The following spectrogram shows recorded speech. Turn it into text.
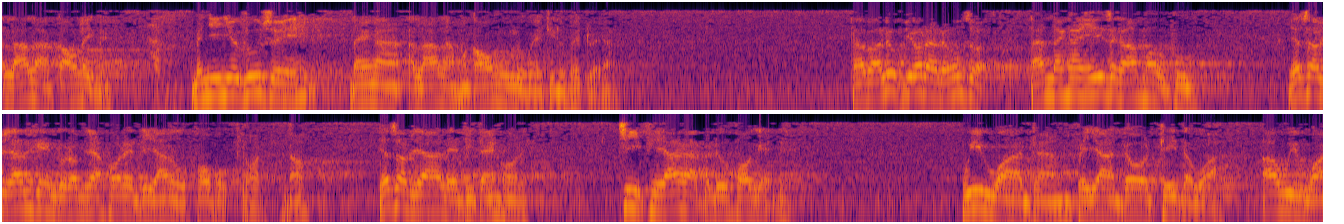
အလားအလာကောင်းလိမ့်မယ်မညီညွတ်ဘူးဆိုရင်နိုင်ငံအလားအလာမကောင်းဘူးလို့ပဲဒီလိုပဲတွေ့ရတယ် ဒါဘာလို့ပြောတာတုံးဆိုဒါနိုင်ငံရေးစကားမဟုတ်ဘူးရသော်ဘုရားသခင်ကိုရောမြတ်ဟောတဲ့တရားကိုဟောဖို့ပြောတာနော်ရသော်ဘုရားကလည်းဒီတိုင်းဟောတယ်ကြည်ဘုရားကဘယ်လိုဟောခဲ့လဲဝိဝါဒံဘယတော်ဒိဋ္ဌဝါအဝိဝါ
